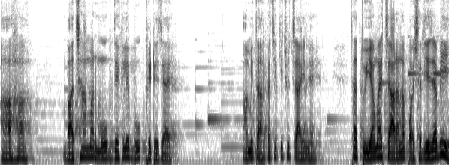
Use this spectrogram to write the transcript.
আহা, বাছা আমার মুখ দেখলে বুক ফেটে যায়। আমি তার কাছে কিছু চাই নে। তা তুই আমায় চার আনা পয়সা দিয়ে যাবি?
